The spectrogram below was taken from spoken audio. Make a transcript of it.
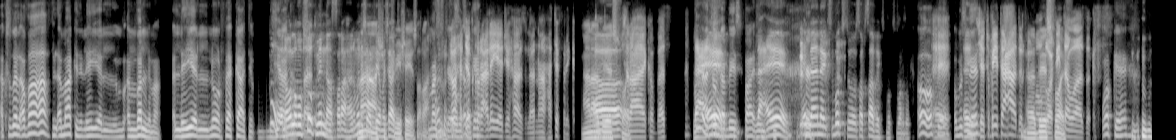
أقصد الإضاءة في الأماكن اللي هي الم- المظلمة اللي هي النور فيها كاتم إيه، بزيادة. أنا والله مبسوط منها الصراحه أنا ماني شايف ما فيها مشاكل. في شيء صراحة. ما شفت okay. تذكر على أي جهاز لأنها حتفرق. أنا آه، بي اس إيش 5 رأيكم بس؟ لعيب بيس 5 لعيب إلا أنا إكس بوكس وصفصاف إكس بوكس برضو أوه أوكي إيه. أبو إيه. سنيد شفتوا في تعادل في آه، الموضوع PS5. في توازن أوكي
